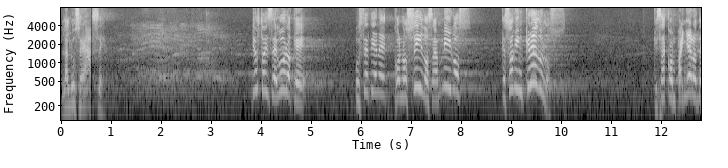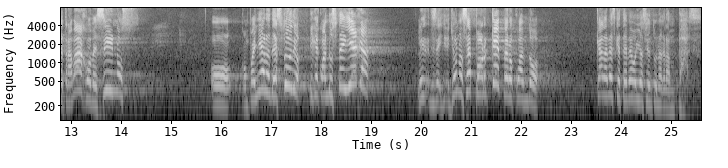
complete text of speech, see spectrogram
la luz se hace. Yo estoy seguro que usted tiene conocidos, amigos, que son incrédulos. Quizá compañeros de trabajo, vecinos o compañeros de estudio, y que cuando usted llega, le dice, yo no sé por qué, pero cuando cada vez que te veo yo siento una gran paz.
